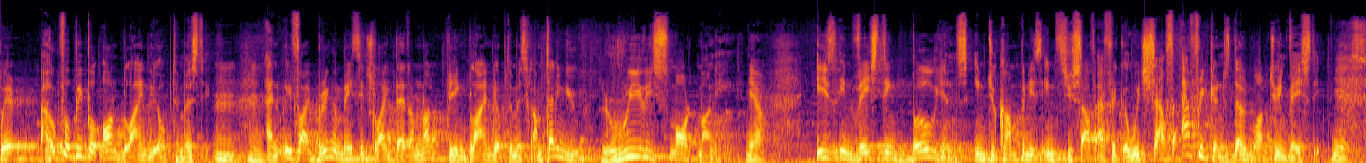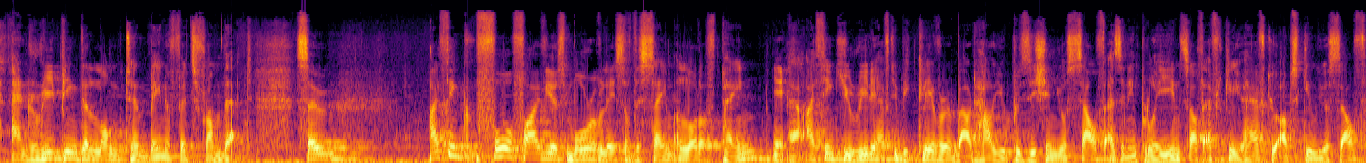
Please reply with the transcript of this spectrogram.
Where hopeful people aren't blindly optimistic. And if I bring a message like that, I'm not being blindly optimistic. I'm telling you, really smart money Yeah. is investing billions into companies into South Africa, which South Africans don't want to invest in. Yes. And reaping the long term benefits from that. So I think four or five years more or less of the same, a lot of pain. Yes. Uh, I think you really have to be clever about how you position yourself as an employee in South Africa. You have to upskill yourself.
